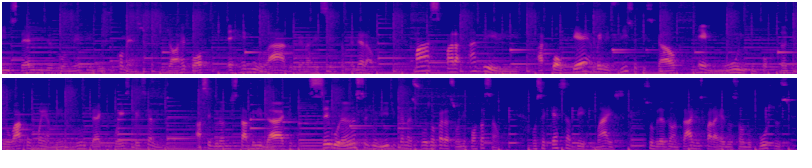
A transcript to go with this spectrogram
Ministério de Desenvolvimento, Indústria e Comércio. Já a Recoff é regulado pela Receita Federal. Mas para aderir a qualquer benefício fiscal é muito importante ter o acompanhamento de um técnico especialista, assegurando estabilidade, segurança jurídica nas suas operações de importação. Você quer saber mais sobre as vantagens para a redução dos custos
